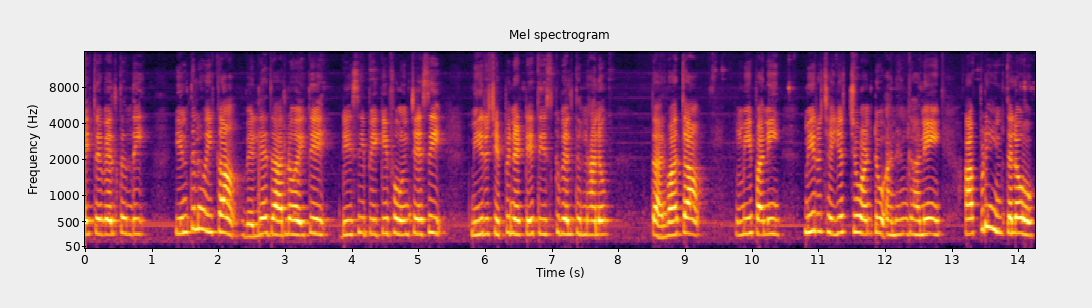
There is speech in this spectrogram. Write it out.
అయితే వెళ్తుంది. ఇంతలో ఇక వెళ్ళే దారిలో అయితే డీసీపీకి ఫోన్ చేసి మీరు చెప్పినట్టే తీసుకువెళ్తున్నాను. తర్వాత మీ పని మీరు చెయ్యొచ్చు అంటూ అనగానే అప్పుడు ఇంతలో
